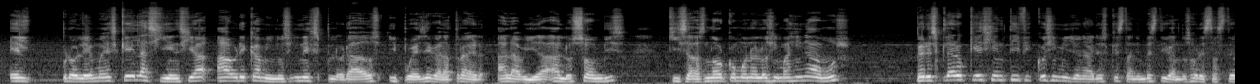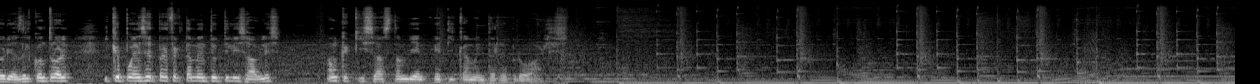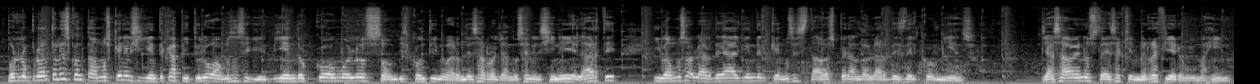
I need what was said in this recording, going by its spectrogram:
el problema es que la ciencia abre caminos inexplorados y puede llegar a traer a la vida a los zombies, quizás no como nos los imaginamos, pero es claro que hay científicos y millonarios que están investigando sobre estas teorías del control y que pueden ser perfectamente utilizables, aunque quizás también éticamente reprobables. Por lo pronto les contamos que en el siguiente capítulo vamos a seguir viendo cómo los zombies continuaron desarrollándose en el cine y el arte y vamos a hablar de alguien del que hemos estado esperando hablar desde el comienzo. Ya saben ustedes a quién me refiero, me imagino.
